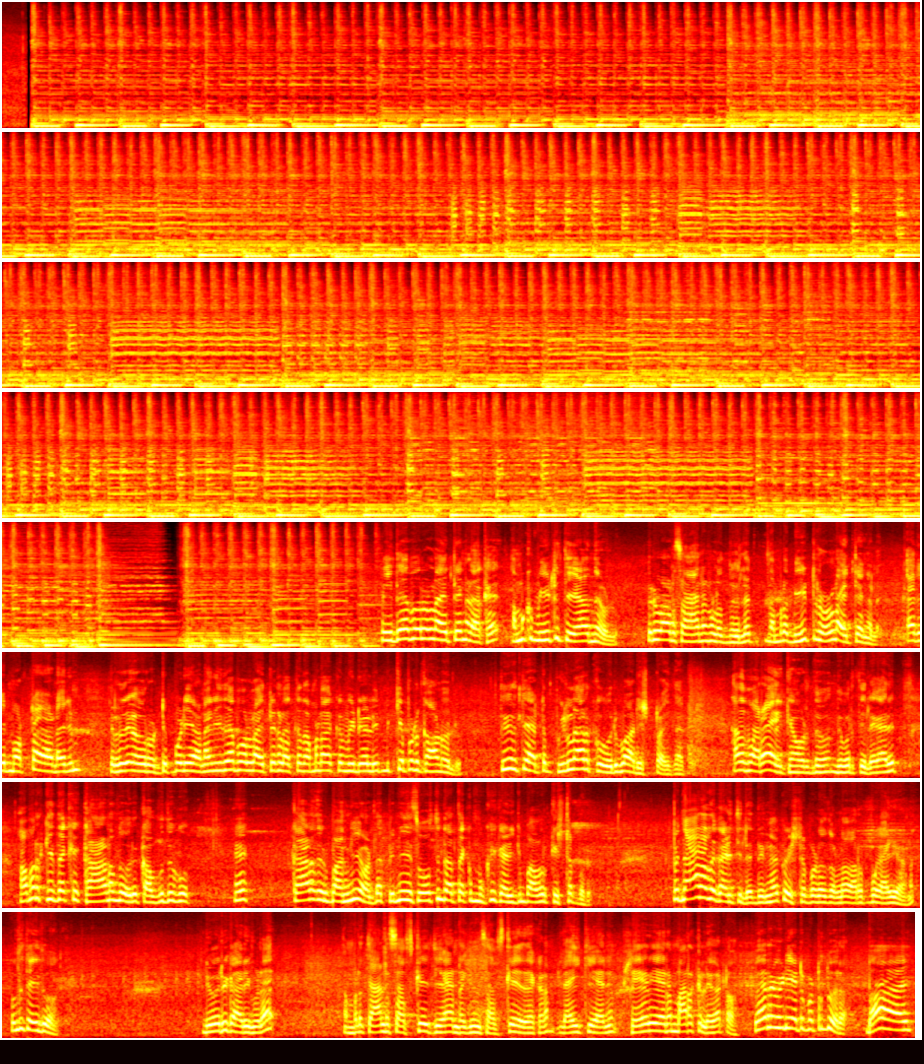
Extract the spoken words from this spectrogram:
അപ്പോൾ ഇതേപോലുള്ള ഐറ്റങ്ങളൊക്കെ നമുക്ക് വീട്ടിൽ ചെയ്യാവുന്നേ ഉള്ളൂ. ഒരുപാട് സാധനങ്ങളൊന്നുമില്ല. നമ്മുടെ വീട്ടിലുള്ള ഐറ്റങ്ങൾ. കാര്യം മുട്ടയാണേലും റൊട്ടിപ്പൊടിയാണേലും ഇതേപോലുള്ള ഐറ്റങ്ങളൊക്കെ നമ്മുടെയൊക്കെ വീടുകളിൽ മിക്കപ്പോഴും കാണുമല്ലോ. തീർച്ചയായിട്ടും പിള്ളേർക്ക് ഒരുപാട് ഇഷ്ടം ഇതൊക്കെ. അത് പറയാതിരിക്കാൻ ഒരു നിവൃത്തിയില്ല. കാര്യം അവർക്ക് ഇതൊക്കെ കാണുന്ന ഒരു കൗതുകവും കാണുന്ന ഒരു ഭംഗിയുണ്ട്. പിന്നെ ഈ സോസിന്റെ അകത്തൊക്കെ മുക്കി കഴിക്കുമ്പോൾ അവർക്ക് ഇഷ്ടപ്പെടും. ഇപ്പം ഞാനത് കഴിച്ചില്ല. നിങ്ങൾക്കും ഇഷ്ടപ്പെടുമെന്നുള്ള ഉറപ്പ് കാര്യമാണ്. ഒന്ന് ചെയ്തു നോക്കാം. ഇനി ഒരു കാര്യം കൂടെ നമ്മുടെ ചാനൽ സബ്സ്ക്രൈബ് ചെയ്യാണ്ടെങ്കിൽ സബ്സ്ക്രൈബ് ചെയ്തേക്കണം ലൈക്ക് ചെയ്യാനും ഷെയർ ചെയ്യാനും മറക്കല്ലേ കേട്ടോ? വേറെ വീഡിയോ ആയിട്ട് പെട്ടെന്ന് വരാം. ബായ്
